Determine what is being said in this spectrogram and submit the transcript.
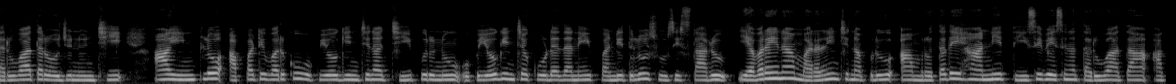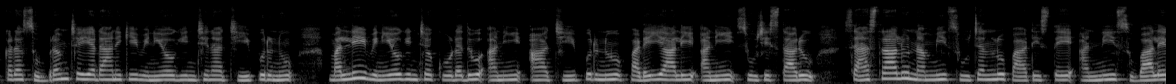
తరువాత రోజు నుంచి ఆ ఇంట్లో అప్పటి వరకు ఉపయోగించిన చీపురును ఉపయోగించకూడదని పండితులు సూచిస్తారు. ఎవరైనా మరణించినప్పుడు ఆ మృతదేహాన్ని తీసివేసిన తరువాత అక్కడ శుభ్రం చేయడానికి వినియోగించిన చీపురును మళ్ళీ వినియోగించకూడదు అని ఆ చీపురును పడేయాలి అని సూచిస్తారు. శాస్త్రాలు నమ్మి సూచనలు పాటిస్తే అన్నీ శుభాలే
